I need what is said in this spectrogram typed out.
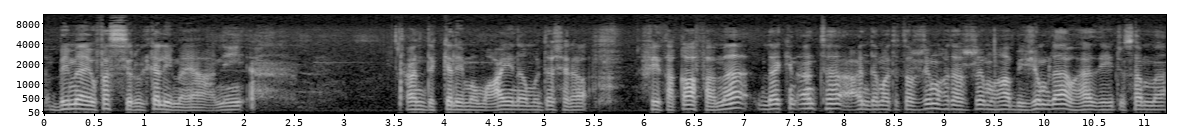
بما يفسر الكلمة. يعني عندك كلمة معينة منتشرة في ثقافة ما لكن أنت عندما تترجمها تترجمها بجملة وهذه تسمى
